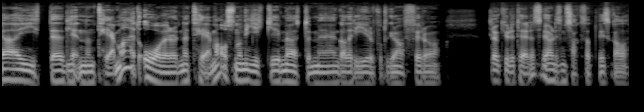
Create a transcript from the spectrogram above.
har gitt et, en tema, et overordnet tema, også når vi gikk i møte med gallerier og fotografer og, til å kuratere. Så vi har liksom sagt at vi skal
